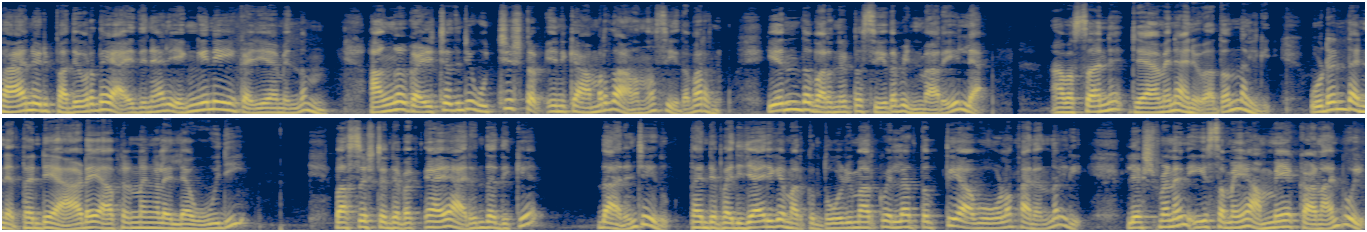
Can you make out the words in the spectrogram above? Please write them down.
താൻ ഒരു പതിവ്രതയായതിനാൽ എങ്ങനെയും കഴിയാമെന്നും അങ്ങ് കഴിച്ചതിന്റെ ഉച്ചിഷ്ടം എനിക്ക് അമൃതാണെന്ന് സീത പറഞ്ഞു. എന്ത് പറഞ്ഞിട്ട് സീത പിന്മാറിയില്ല. അവസാനം രാമൻ അനുവാദം നൽകി. ഉടൻ തന്നെ തന്റെ ആടയാഭരണങ്ങളെല്ലാം ഊരി വസിഷ്ഠന്റെ ഭക്തിയായ അരുന്ധതിക്ക് ദാനം ചെയ്തു. തന്റെ പരിചാരികമാർക്കും തോഴിമാർക്കും എല്ലാം തൃപ്തിയാവോളം ധനം നൽകി. ലക്ഷ്മണൻ ഈ സമയം അമ്മയെ കാണാൻ പോയി.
